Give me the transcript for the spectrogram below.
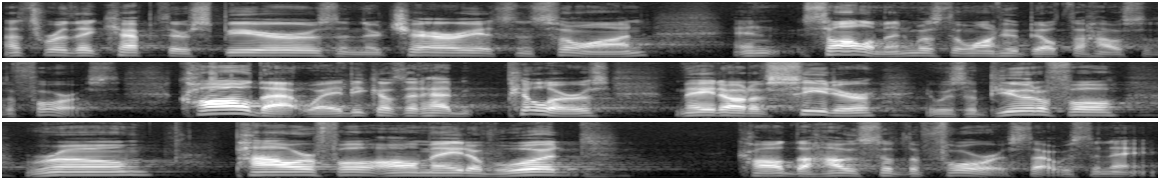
That's where they kept their spears and their chariots and so on. And Solomon was the one who built the house of the forest. Called that way because it had pillars made out of cedar. It was a beautiful room, powerful, all made of wood, called the house of the forest. That was the name.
